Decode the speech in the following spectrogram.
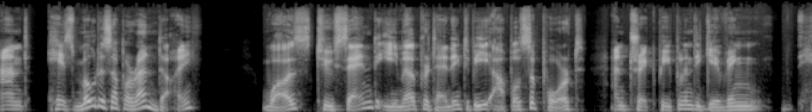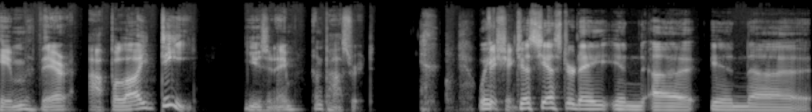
And his modus operandi was to send email pretending to be Apple support and trick people into giving him their Apple ID username and password. Wait, Phishing. just yesterday in uh, in uh,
